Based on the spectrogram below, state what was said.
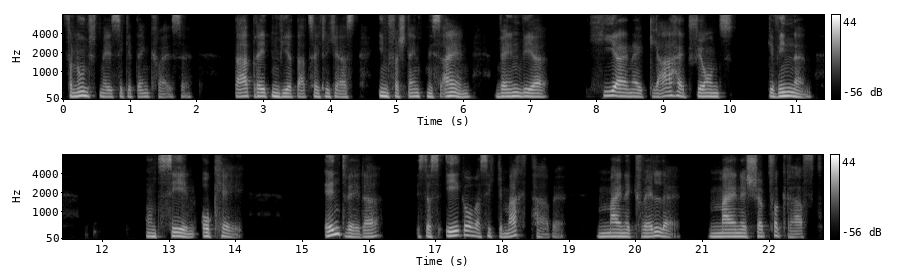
vernunftmäßige Denkweise. Da treten wir tatsächlich erst in Verständnis ein, wenn wir hier eine Klarheit für uns gewinnen und sehen, okay, entweder ist das Ego, was ich gemacht habe, meine Quelle, meine Schöpferkraft,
